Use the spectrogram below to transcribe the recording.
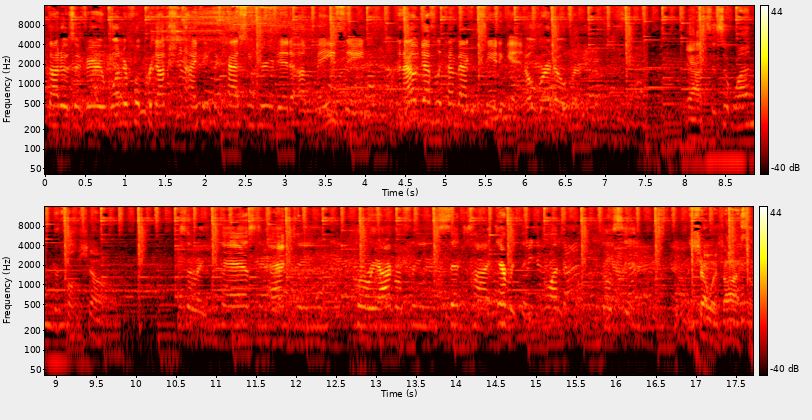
thought it was a very wonderful production. I think the casting crew did amazing, and I would definitely come back and see it again, over and over. Yes, it's a wonderful show. Excellent cast, acting, choreography, set design, everything. Wonderful. Go see it. The show is awesome.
